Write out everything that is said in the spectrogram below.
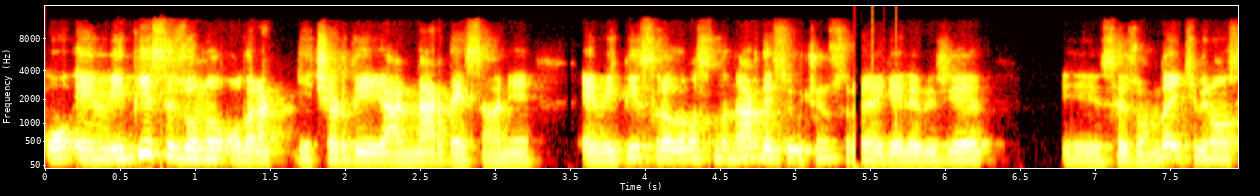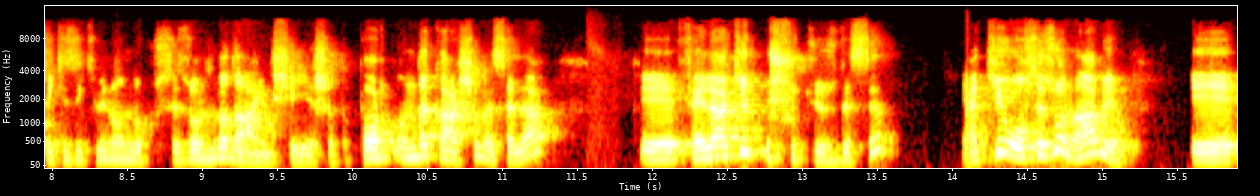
o MVP sezonu olarak geçirdiği yani neredeyse hani MVP sıralamasında neredeyse 3. sıraya gelebileceği e, sezonda 2018-2019 sezonunda da aynı şeyi yaşadı. Portland'a karşı mesela e, felaket bir şut yüzdesi. Yani ki o sezon abi e,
